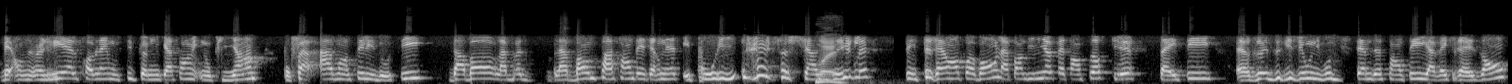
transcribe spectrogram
ben, on a un réel problème aussi de communication avec nos clients pour faire avancer les dossiers. D'abord, la, la, bande passante Internet est pourrie, ça je tiens à dire. Là c'est vraiment pas bon. La pandémie a fait en sorte que ça a été euh, redirigé au niveau du système de santé avec raison.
